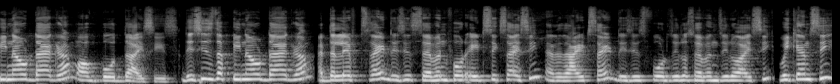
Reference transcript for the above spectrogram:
pinout diagram of both the ICs. This is the pinout diagram. At the left side this is 7486 IC and the right side this is 4070 IC. We can see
